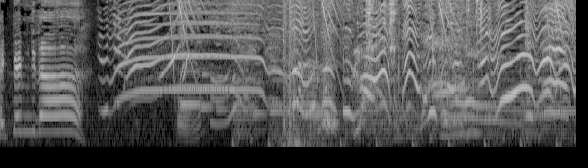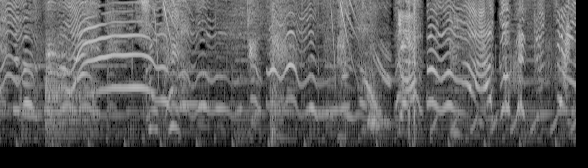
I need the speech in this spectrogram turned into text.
택배입니다. 소피, 악어가 쫓아요.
